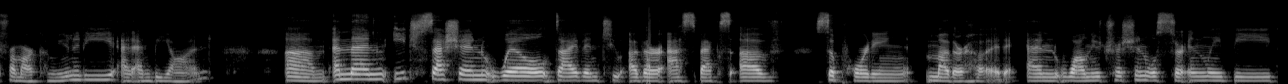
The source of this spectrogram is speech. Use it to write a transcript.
from our community and, and beyond um, and then each session will dive into other aspects of supporting motherhood. And while nutrition will certainly be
